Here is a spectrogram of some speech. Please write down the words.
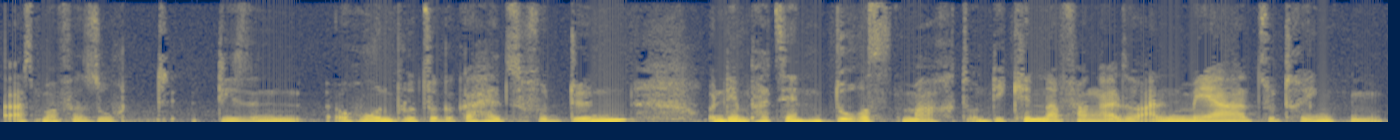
erstmal versucht, diesen hohen Blutzuckergehalt zu verdünnen und dem Patienten Durst macht. Und die Kinder fangen also an, mehr zu trinken.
